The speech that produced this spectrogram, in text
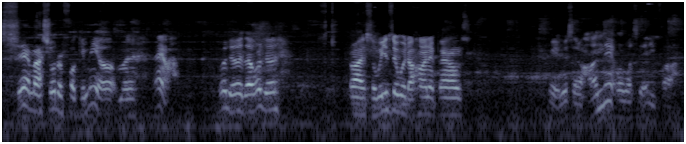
Shit, my shoulder fucking me up, man. Damn. We're good, though. We're good. All right, so we just did with 100 pounds. Wait, was it 100 or was it 85?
